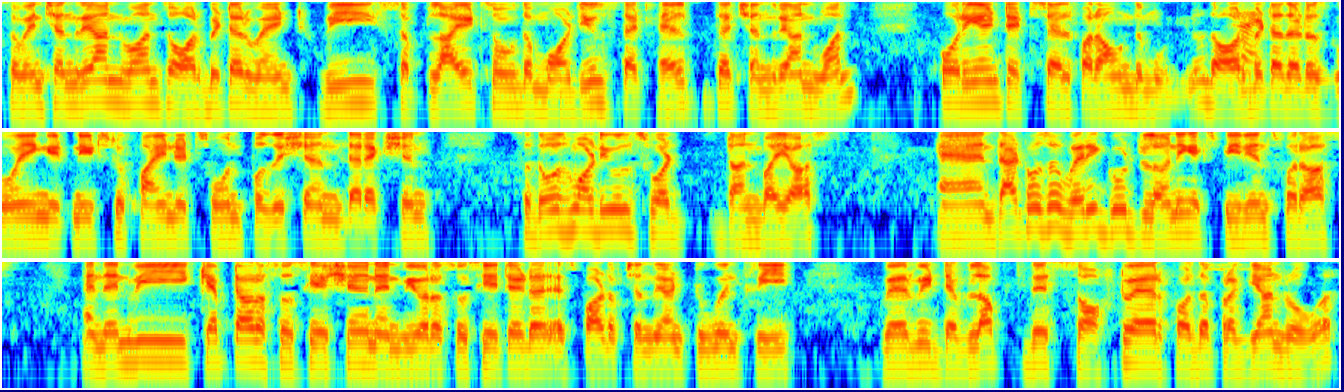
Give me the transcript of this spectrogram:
So when Chandrayaan 1's orbiter went, we supplied some of the modules that helped the Chandrayaan 1 orient itself around the moon. You know, the orbiter right. that was going, it needs to find its own position, direction. So those modules were done by us. And that was a very good learning experience for us. And then we kept our association and we were associated as part of Chandrayaan 2 and 3, where we developed this software for the Pragyan rover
